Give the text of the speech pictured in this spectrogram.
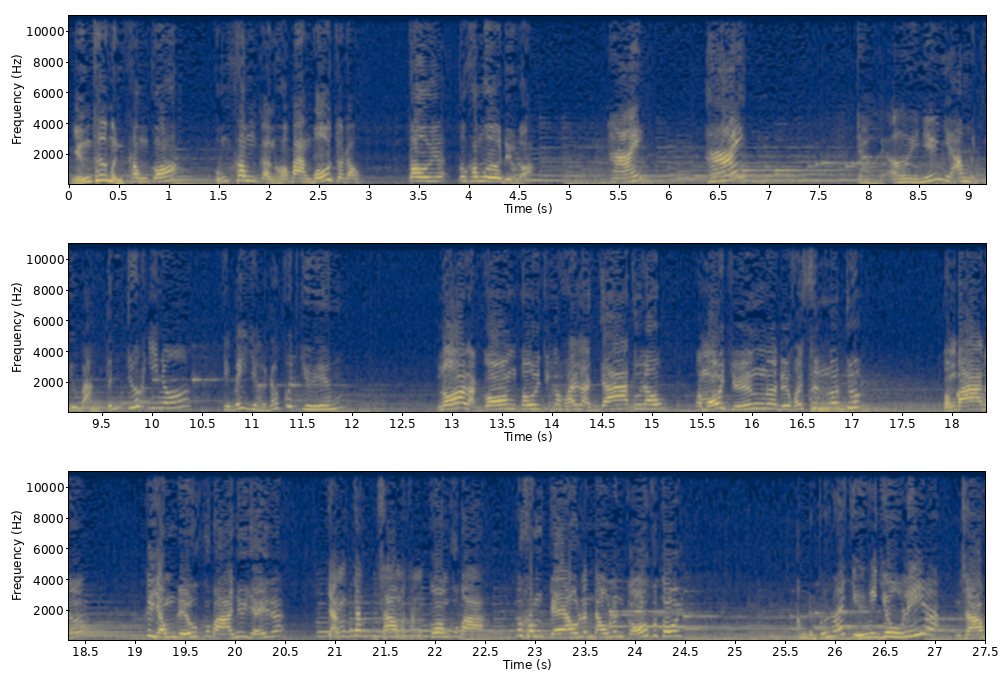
Những thứ mình không có, Cũng không cần họ ban bố cho đâu. Tôi tôi không ưa điều đó. Hải Hải Trời ơi nếu như ông mà chịu bàn tính trước với nó Thì bây giờ đâu có chuyện. Nó là con tôi chứ không phải là cha tôi đâu. Mà mỗi chuyện nó đều phải xin nó trước. Còn bà nữa Cái giọng điệu của bà như vậy đó Chẳng trách sao mà thằng con của bà Nó không kèo lên đầu lên cổ của tôi. Ông đừng có nói chuyện nghe vô lý đó. Sao?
